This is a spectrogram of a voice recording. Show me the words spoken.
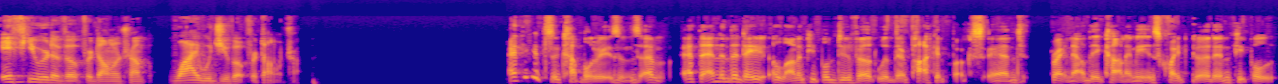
if you were to vote for Donald Trump, why would you vote for Donald Trump? I think it's a couple of reasons. Um, at the end of the day, a lot of people do vote with their pocketbooks, and right now the economy is quite good, and people,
